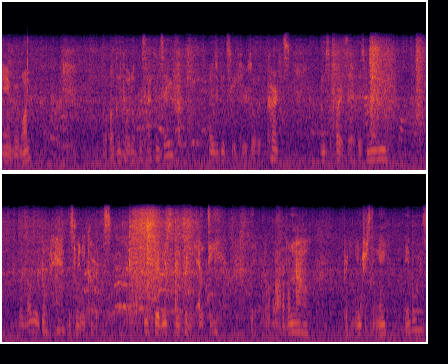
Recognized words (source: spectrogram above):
Hey everyone, welcome to local Sack N Save. As you can see, here's all their carts. I'm surprised that have this many. They normally don't have this many carts. These are used to be pretty empty. They have a lot of them now. Pretty interesting, eh? Hey boys.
